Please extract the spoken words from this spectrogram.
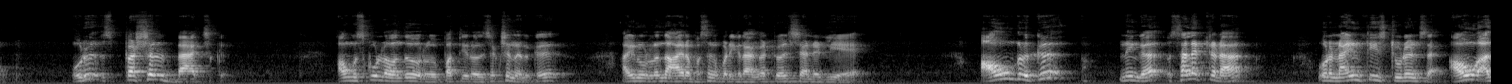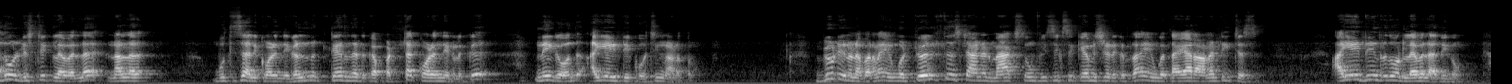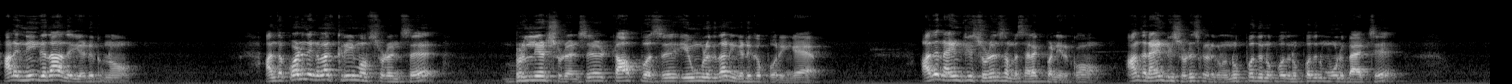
ஒரு ஸ்பெஷல் பேட்ச்க்கு அவங்க ஸ்கூலில் வந்து ஒரு பத்து இருபது செக்ஷன் இருக்குது ஐநூறுலேருந்து ஆயிரம் பசங்க படிக்கிறாங்க டுவெல்த் ஸ்டாண்டர்ட்லேயே அவங்களுக்கு நீங்கள் செலக்டடாக ஒரு 90 ஸ்டூடெண்ட்ஸை அவங்க அதுவும் டிஸ்ட்ரிக்ட் லெவலில் நல்ல புத்திசாலி குழந்தைகள்னு தேர்ந்தெடுக்கப்பட்ட குழந்தைகளுக்கு நீங்கள் வந்து ஐஐடி கோச்சிங் நடத்தணும். பியூட்டி என்ன பாருங்கன்னா இவங்க டுவெல்த்து ஸ்டாண்டர்ட் மேக்ஸும் ஃபிசிக்ஸும் கெமிஸ்ட்ரி எடுக்கிறது தான் இவங்க தயாரான டீச்சர்ஸ் ஐஐடின்றது ஒரு லெவல் அதிகம். ஆனால் நீங்கள் தான் அதை எடுக்கணும். அந்த குழந்தைங்கள்லாம் cream of students brilliant students toppers இவங்களுக்கு தான் நீங்கள் எடுக்க போகிறீங்க அது 90 ஸ்டூடெண்ட்ஸ் நம்ம செலக்ட் பண்ணியிருக்கோம். அந்த 90 ஸ்டூடெண்ட்ஸ்க்கு எடுக்கணும். முப்பது முப்பது முப்பதுன்னு மூணு பேட்ச்சு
